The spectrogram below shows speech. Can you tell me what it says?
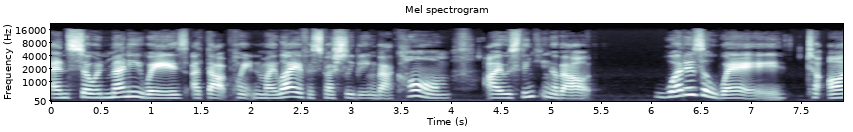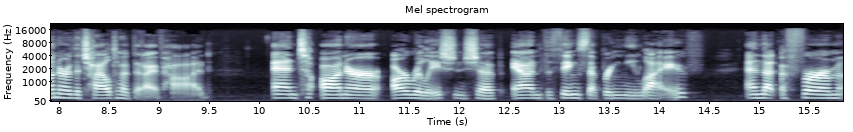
And so in many ways at that point in my life, especially being back home, I was thinking about what is a way to honor the childhood that I've had and to honor our relationship and the things that bring me life and that affirm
